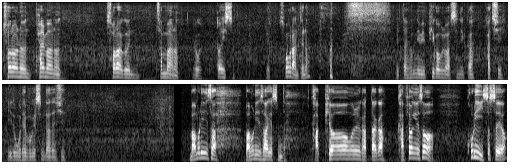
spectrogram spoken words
철원은 8만 원, 설악은 3만 원. 이거 떠 있어. 서울 안 뜨나? 일단 형님이 픽업을 왔으니까 같이 이동을 해보겠습니다. 다시 마무리 인사 마무리 인사 하겠습니다. 가평을 갔다가 가평에서 콜이 있었어요.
